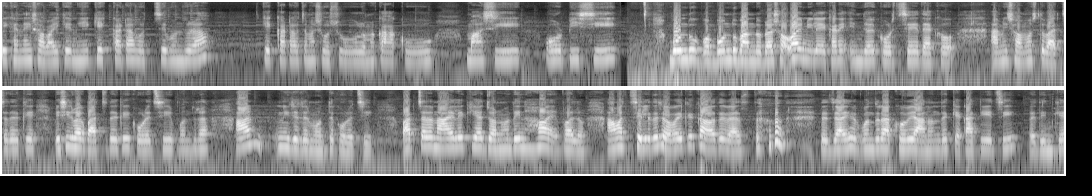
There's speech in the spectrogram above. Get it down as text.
এইখানে সবাইকে নিয়ে কেক কাটা হচ্ছে, বন্ধুরা। কেক কাটা হচ্ছে আমার শ্বশুর, আমার কাকু, মাসি, ওর পিসি, বন্ধু বন্ধু বান্ধবরা সবাই মিলে এখানে এনজয় করছে, দেখো। আমি সমস্ত বাচ্চাদেরকে, বেশিরভাগ বাচ্চাদেরকেই করেছি বন্ধুরা, আর নিজেদের মধ্যে করেছি। বাচ্চারা না এলে কি আর জন্মদিন হয় বলো? আমার ছেলে তো সবাইকে খাওয়াতে ব্যস্ত। তো যাই হোক বন্ধুরা, খুবই আনন্দে কাটিয়েছি ওই দিনকে।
